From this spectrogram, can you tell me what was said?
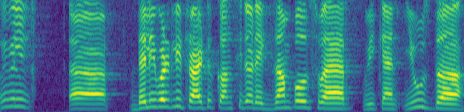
we will uh, deliberately try to consider examples where we can use the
